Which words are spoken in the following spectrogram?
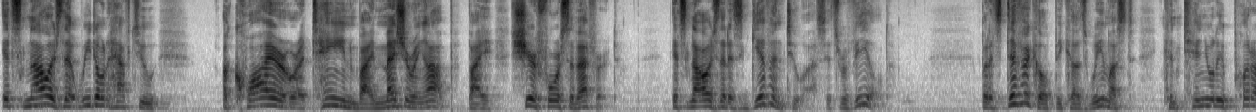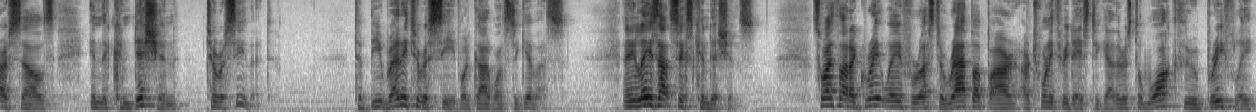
it's knowledge that we don't have to acquire or attain by measuring up, by sheer force of effort. It's knowledge that is given to us, it's revealed. But it's difficult because we must continually put ourselves in the condition to receive it, to be ready to receive what God wants to give us. And he lays out six conditions. So I thought a great way for us to wrap up our, our 23 days together is to walk through briefly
